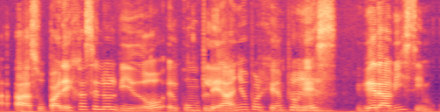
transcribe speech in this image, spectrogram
a, a su pareja se le olvidó el cumpleaños, por ejemplo, Mm. es gravísimo.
